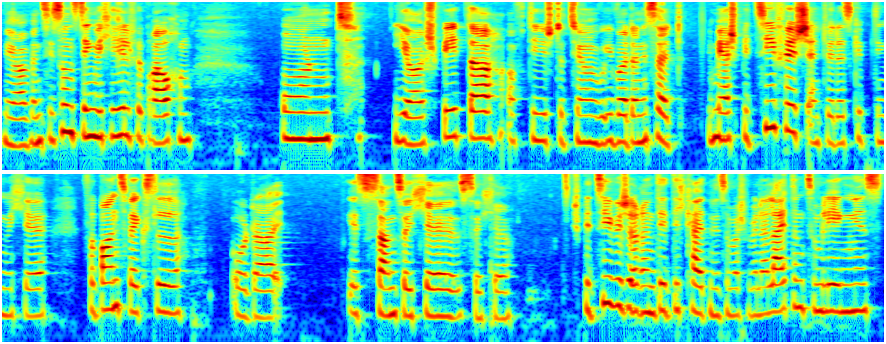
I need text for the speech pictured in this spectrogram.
ja, wenn sie sonst irgendwelche Hilfe brauchen. Und ja, später auf die Station, wo ich war, dann ist halt mehr spezifisch. Entweder es gibt irgendwelche Verbandswechsel oder es sind solche, solche spezifischeren Tätigkeiten, wie zum Beispiel, wenn eine Leitung zum Legen ist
